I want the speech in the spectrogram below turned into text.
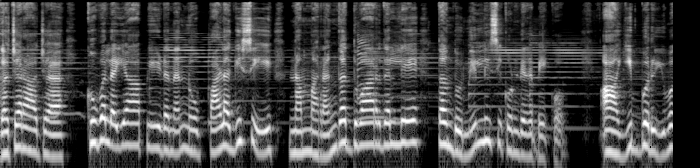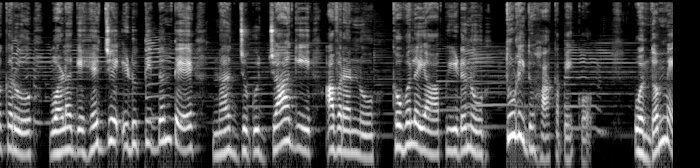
ಗಜರಾಜ ಕುವಲಯ ಪೀಡನನ್ನು ಪಳಗಿಸಿ ನಮ್ಮ ರಂಗದ್ವಾರದಲ್ಲೇ ತಂದು ನಿಲ್ಲಿಸಿಕೊಂಡಿರಬೇಕು. ಆ ಇಬ್ಬರು ಯುವಕರು ಒಳಗೆ ಹೆಜ್ಜೆ ಇಡುತ್ತಿದ್ದಂತೆ ನಜ್ಜುಗುಜ್ಜಾಗಿ ಅವರನ್ನು ಕವಲೆಯ ಪೀಡನು ತುಳಿದು ಹಾಕಬೇಕು. ಒಂದೊಮ್ಮೆ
